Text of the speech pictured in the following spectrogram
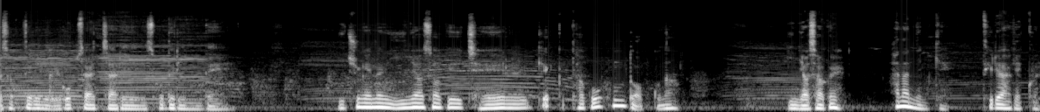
녀석들이 일곱 살짜리 소들인데 이 중에는 이 녀석이 제일 깨끗하고 흠도 없구나. 이 녀석을 하나님께 드려야겠군.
